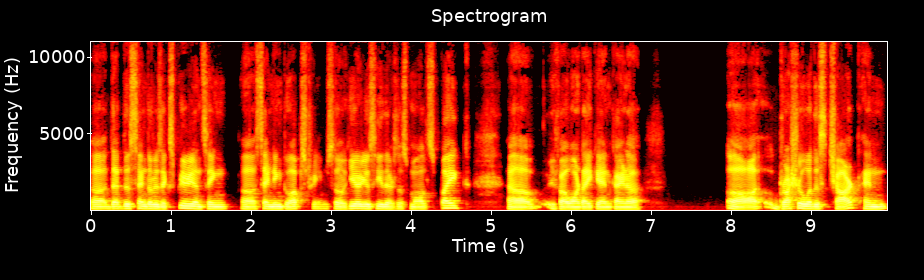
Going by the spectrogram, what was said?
uh, that this sender is experiencing uh, sending to upstream? So here you see there's a small spike. Uh, if I want, I can kind of uh, brush over this chart and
